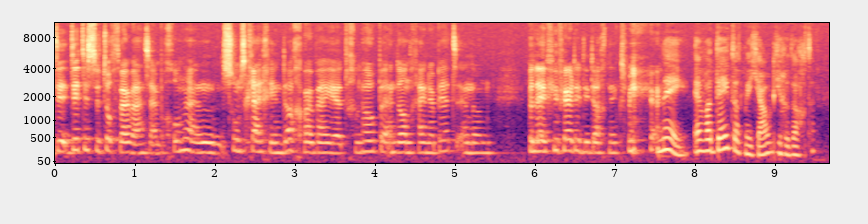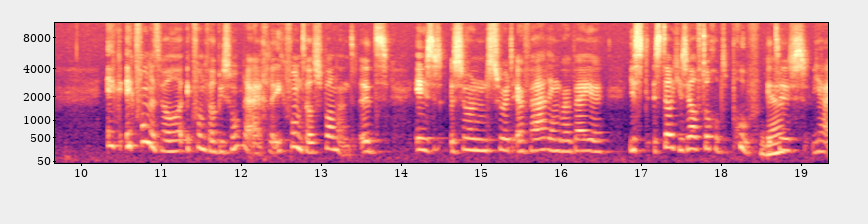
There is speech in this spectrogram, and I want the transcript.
dit, dit is de tocht waar we aan zijn begonnen. En soms krijg je een dag waarbij je hebt gelopen en dan ga je naar bed en dan beleef je verder die dag niks meer. Nee. En wat deed dat met jou, die gedachte? Ik, ik, vond het wel, ik vond het wel bijzonder eigenlijk. Ik vond het wel spannend. Het is zo'n soort ervaring waarbij je... Je st- stelt jezelf toch op de proef. Ja. Het is, ja,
